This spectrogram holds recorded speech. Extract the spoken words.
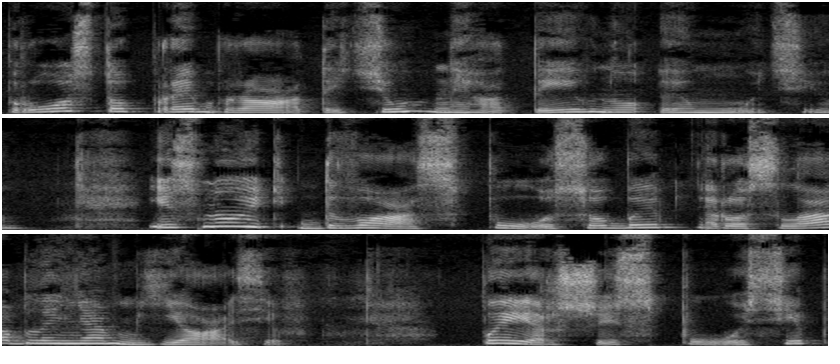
просто прибрати цю негативну емоцію. Існують два способи розслаблення м'язів. Перший спосіб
